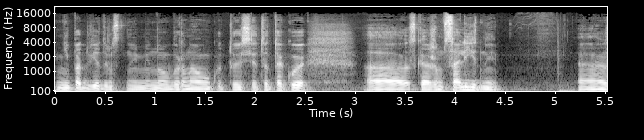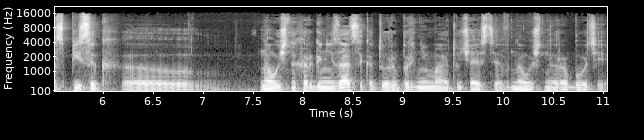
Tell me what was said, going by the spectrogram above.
неподведомственный Миноборнауку. То есть, это такой, скажем, солидный список научных организаций, которые принимают участие в научной работе.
